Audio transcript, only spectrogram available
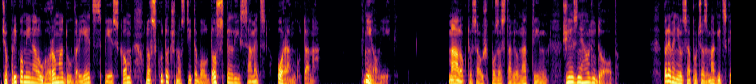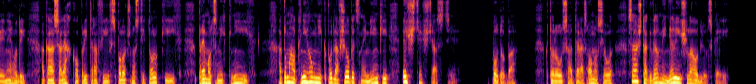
čo pripomínalo hromadu vriec s pieskom, no v skutočnosti to bol dospelý samec orangutana. Knihovník. Málo kto sa už pozastavil nad tým, že je z neho ľudób. Premenil sa počas magickej nehody, aká sa ľahko pritrafí v spoločnosti toľkých premocných kníh, a to mal knihovník podľa všeobecnej mienky ešte šťastie. Podoba, ktorou sa teraz onosil, sa až tak veľmi nelíšila od ľudskej.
